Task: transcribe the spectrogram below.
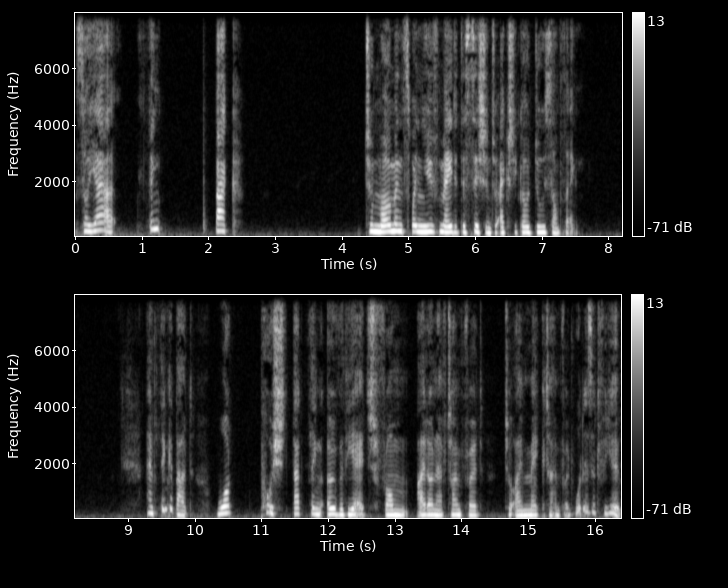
so, yeah, think back to moments when you've made a decision to actually go do something. And think about what pushed that thing over the edge from I don't have time for it to I make time for it. What is it for you?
